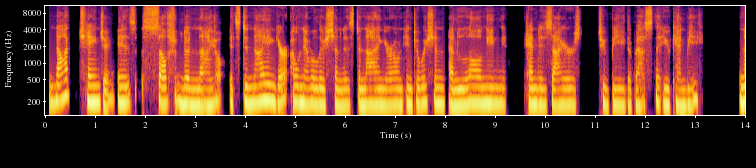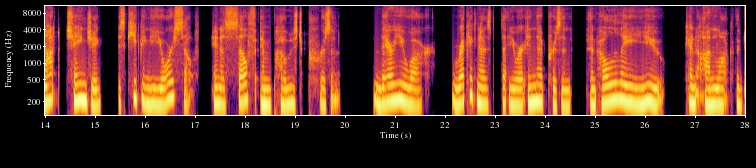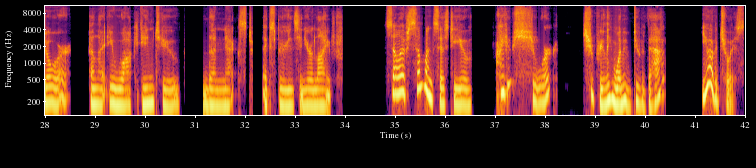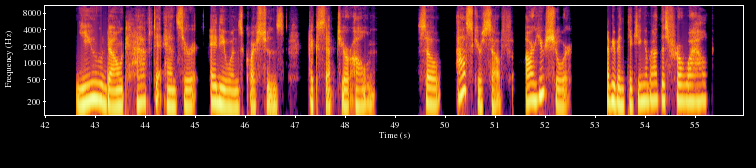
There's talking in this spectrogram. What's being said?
Not changing is self denial. It's denying your own evolution, is denying your own intuition and longing and desires to be the best that you can be. Not changing is keeping yourself in a self imposed prison. There you are. Recognize that you are in that prison and only you can unlock the door and let you walk into the next experience in your life. So if someone says to you, Are you sure you really want to do that? You have a choice. You don't have to answer anyone's questions except your own. So ask yourself, Are you sure? Have you been thinking about this for a while?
